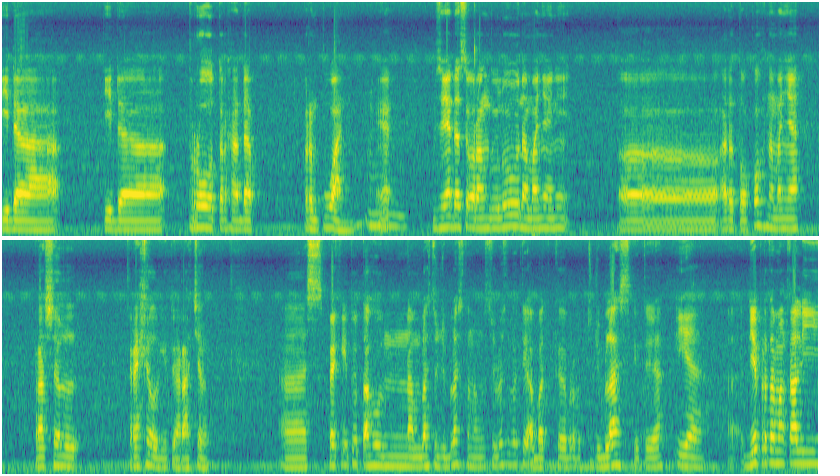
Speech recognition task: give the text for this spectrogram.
tidak tidak pro terhadap perempuan ya. Hmm. misalnya ada seorang dulu namanya ini eh, ada tokoh namanya Rachel Rachel gitu ya Rachel Eh, spek itu tahun 1617 tahun 1617 berarti abad ke berapa 17 gitu ya Iya. Uh, dia pertama kali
